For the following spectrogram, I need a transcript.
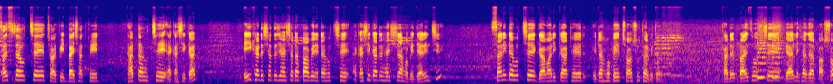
সাইজটা হচ্ছে ছয় ফিট বাই সাত ফিট কাঠটা হচ্ছে একাশি কাঠ। এই কাঠের সাথে যে হাইসাটা পাবেন, এটা হচ্ছে একাশি কাঠের হাইসা হবে দেড় ইঞ্চি। সানিটা হচ্ছে গামারি কাঠের, এটা হবে ছ সুতার ভিতরে। খাটের প্রাইস হচ্ছে বিয়াল্লিশ হাজার পাঁচশো।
